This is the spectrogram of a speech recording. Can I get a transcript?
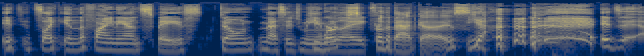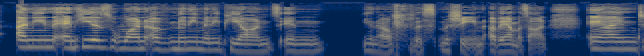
It's it's like in the finance space. Don't message me he and works be like, for the bad guys. yeah. it's I mean, and he is one of many many peons in you know this machine of Amazon, and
